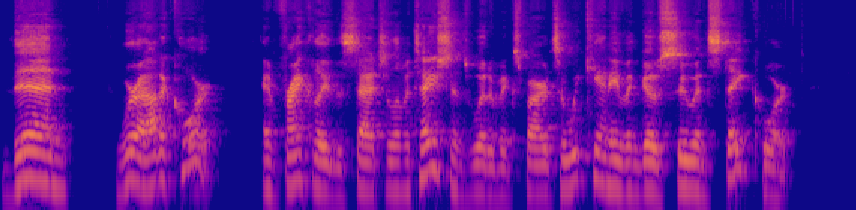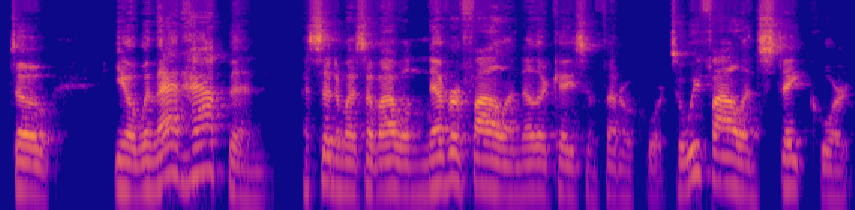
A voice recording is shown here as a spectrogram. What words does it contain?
then we're out of court. And frankly, the statute of limitations would have expired. So we can't even go sue in state court. So, you know, when that happened, I said to myself, I will never file another case in federal court. So we file in state court.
